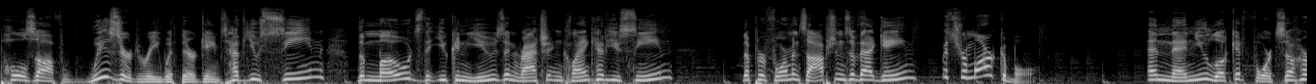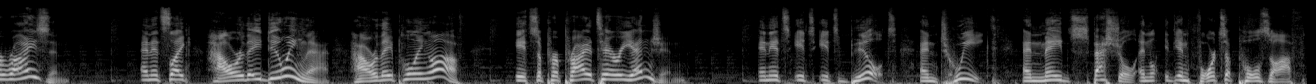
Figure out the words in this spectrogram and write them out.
pulls off wizardry with their games. Have you seen the modes that you can use in Ratchet and Clank? Have you seen the performance options of that game? It's remarkable. And then you look at Forza Horizon. And it's like, how are they doing that? How are they pulling off? It's a proprietary engine. And it's it's it's built and tweaked and made special and, and Forza pulls off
